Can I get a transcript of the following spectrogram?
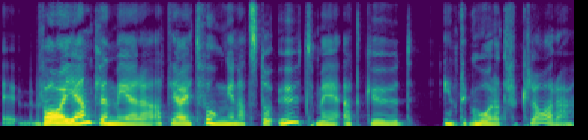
eh, var egentligen mera att jag är tvungen att stå ut med att Gud inte går att förklara.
